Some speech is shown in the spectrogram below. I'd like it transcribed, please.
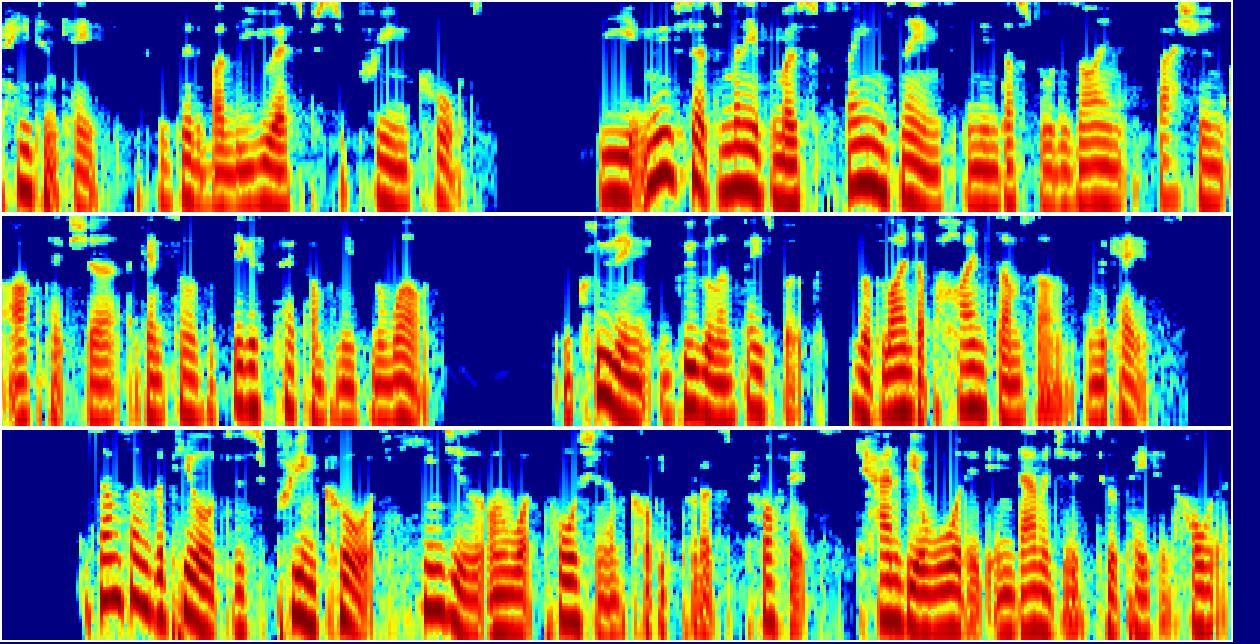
patent case is considered by the US Supreme Court. The move sets many of the most famous names in industrial design, fashion, architecture against some of the biggest tech companies in the world, including Google and Facebook, who have lined up behind Samsung in the case. Samsung's appeal to the Supreme Court hinges on what portion of a copied product's profits can be awarded in damages to a patent holder.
